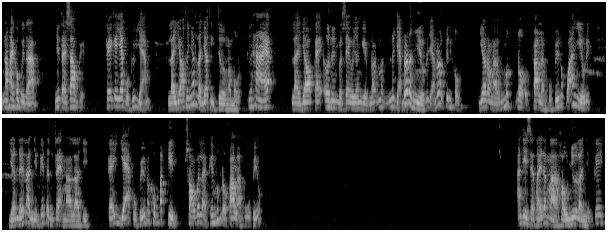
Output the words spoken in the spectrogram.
năm 2018 nhưng tại sao cái, cái cái giá cổ phiếu giảm là do thứ nhất là do thị trường là một thứ hai á là do cái earning per share của doanh nghiệp nó, nó nó giảm rất là nhiều nó giảm rất là kinh khủng. Do rằng là mức độ pha loãng cổ phiếu nó quá nhiều đi dẫn đến là những cái tình trạng là là gì? Cái giá cổ phiếu nó không bắt kịp so với lại cái mức độ pha loạn cổ phiếu. Anh chị sẽ thấy rằng là hầu như là những cái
